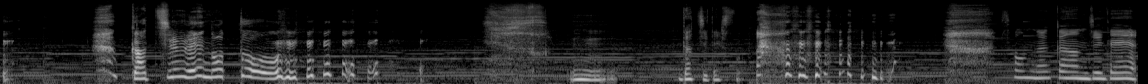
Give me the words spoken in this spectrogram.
ガチめのトーン。うんガチです そんな感じで、えっ、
